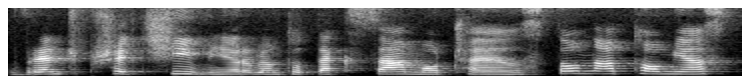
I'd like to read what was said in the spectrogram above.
Wręcz przeciwnie, robią to tak samo często, natomiast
